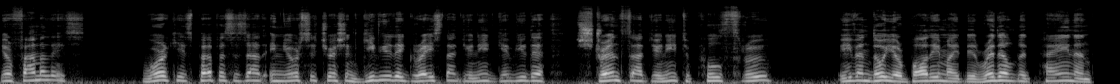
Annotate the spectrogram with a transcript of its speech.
your families work His purposes out in your situation, give you the grace that you need, give you the strength that you need to pull through. Even though your body might be riddled with pain and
